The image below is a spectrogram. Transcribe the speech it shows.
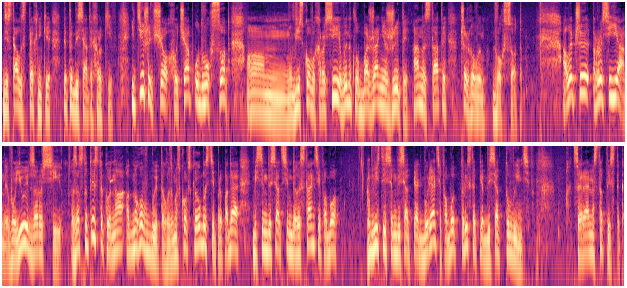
дістали з техніки 50-х років. І тішить, що хоча б у 200 ем, військових Росії виникло бажання жити, а не стати черговим 200-м. Але чи росіяни воюють за Росію? За статистикою, на одного вбитого з Московської області припадає 87 дагестанців або 275 бурятів або 350 тувинців. Це реальна статистика.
